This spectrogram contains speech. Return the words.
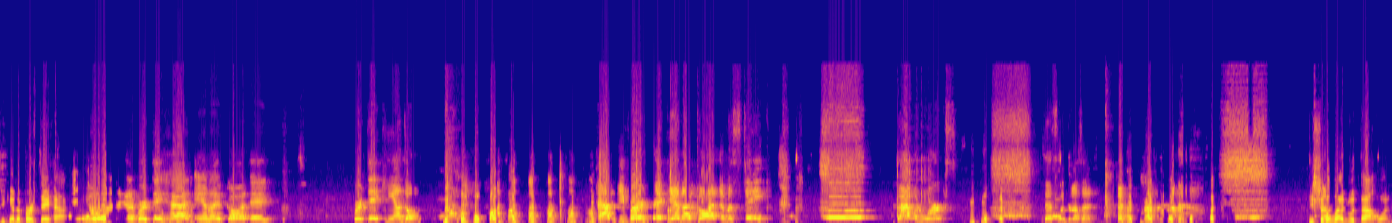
you get a birthday hat. Hang on. I got a birthday hat and I've got a birthday candle. Happy birthday. And I've got a mistake. That one works. This one doesn't. You should have led with that one.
